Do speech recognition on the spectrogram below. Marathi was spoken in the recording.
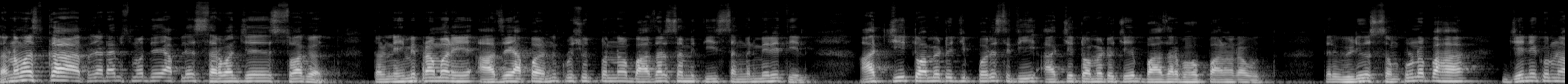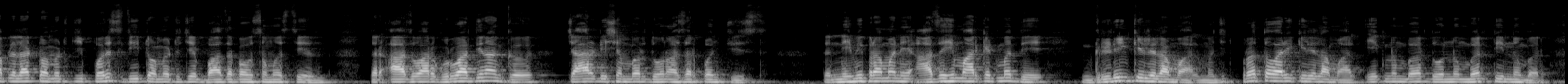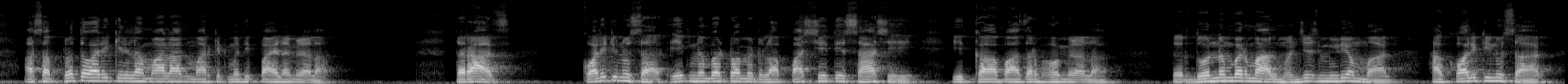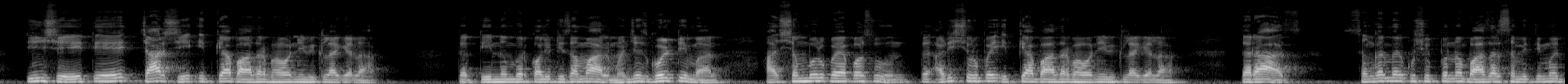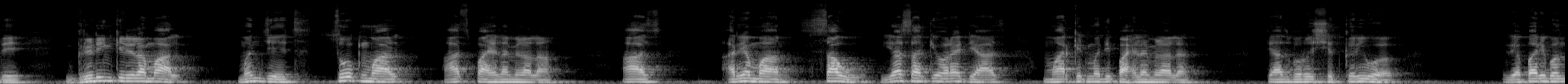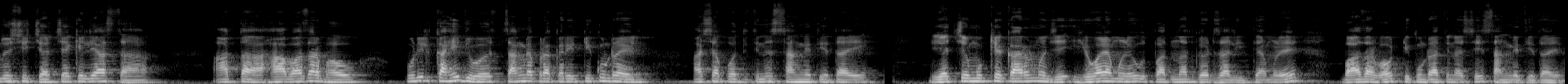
तर नमस्कार प्रजा टाइम्समध्ये आपले सर्वांचे स्वागत. तर नेहमीप्रमाणे आजही आपण कृषी उत्पन्न बाजार समिती संगनमेर येथील आजची टॉमॅटोची परिस्थिती आजचे टॉमॅटोचे बाजारभाव पाहणार आहोत. तर व्हिडिओ संपूर्ण पहा जेणेकरून आपल्याला टॉमॅटोची परिस्थिती टॉमॅटोचे बाजारभाव समजतील. तर आज वार गुरुवार दिनांक चार डिसेंबर दोन हजार पंचवीस. तर नेहमीप्रमाणे आजही मार्केटमध्ये ग्रीडिंग केलेला माल म्हणजे प्रतवारी केलेला माल एक नंबर दोन नंबर तीन नंबर असा प्रतवारी केलेला माल आज मार्केटमध्ये पाहायला मिळाला. तर आज क्वालिटीनुसार एक नंबर टॉमॅटोला पाचशे ते सहाशे इतका बाजारभाव मिळाला. तर दोन नंबर माल म्हणजेच मीडियम माल हा क्वालिटीनुसार तीनशे ते चारशे इतक्या बाजारभावाने विकला गेला. तर तीन नंबर क्वालिटीचा माल म्हणजेच गोल्टी माल हा शंभर रुपयापासून ते अडीचशे रुपये इतक्या बाजारभावाने विकला गेला. तर आज संगमनेर कृषी उत्पन्न बाजार समितीमध्ये ग्रीडिंग केलेला माल म्हणजेच चोख माल आज पाहायला मिळाला. आज आर्यमान साऊ यासारखी व्हरायटी आज मार्केटमध्ये पाहायला मिळाल्या. त्याचबरोबर शेतकरी व व्यापारी बंधूंशी चर्चा केली असता आता हा बाजारभाव पुढील काही दिवस चांगल्या प्रकारे टिकून राहील अशा पद्धतीने सांगण्यात येत आहे. याचे मुख्य कारण म्हणजे हिवाळ्यामुळे उत्पादनात घट झाली त्यामुळे बाजारभाव टिकून राहतील असे सांगण्यात येत आहे.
